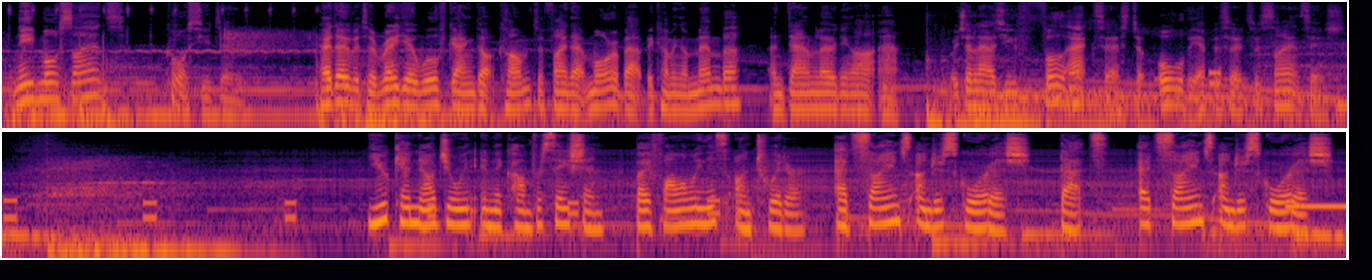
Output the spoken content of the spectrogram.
bit. Need more science? Of course you do. Head over to radiowolfgang.com to find out more about becoming a member and downloading our app, which allows you full access to all the episodes of Science Ish. You can now join in the conversation by following us on Twitter at science underscore ish. That's at science underscore ish.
